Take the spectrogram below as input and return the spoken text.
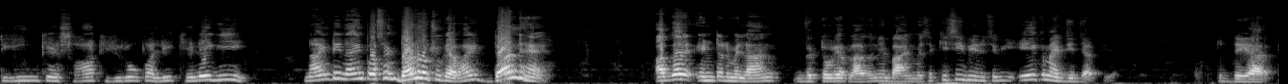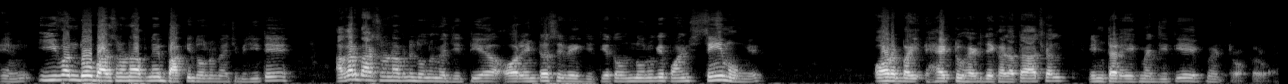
टीम के साथ यूरोपा लीग खेलेगी। 99 परसेंट डन हो चुका है भाई डन है। अगर इंटर मिलान, विक्टोरिया प्लाजा ने बायन में से किसी भी से भी एक मैच जीत जाती है तो they are in even though Barcelona अपने बाकी दोनों मैच भी जीते, अगर बार्सिलोना अपने दोनों मैच जीतती है और इंटर सिर्फ़ एक जीतती है तो उन दोनों के पॉइंट सेम होंगे। और भाई हेड टू हेड देखा जाता है आजकल, इंटर एक मैच जीती है, एक मैच ड्रॉ करवाए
